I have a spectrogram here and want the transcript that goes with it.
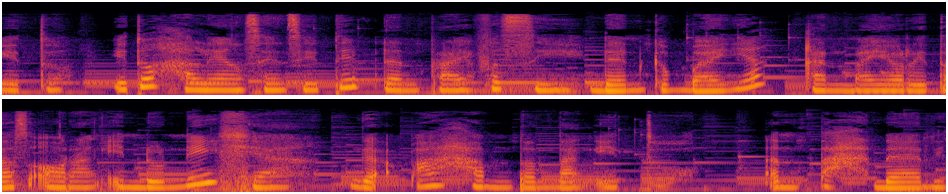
gitu. Itu hal yang sensitif dan privacy dan kebanyakan mayoritas orang Indonesia nggak paham tentang itu. Entah dari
